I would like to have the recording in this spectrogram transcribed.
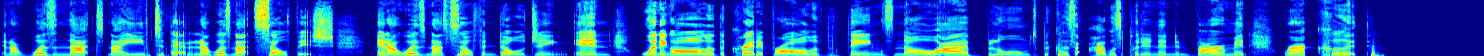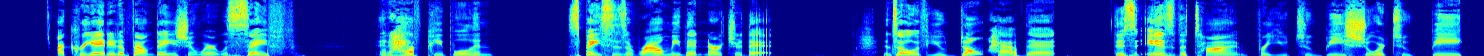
And I was not naive to that. And I was not selfish. And I was not self indulging and wanting all of the credit for all of the things. No, I bloomed because I was put in an environment where I could. I created a foundation where it was safe. And I have people and spaces around me that nurture that. And so if you don't have that, this is the time for you to be sure to be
